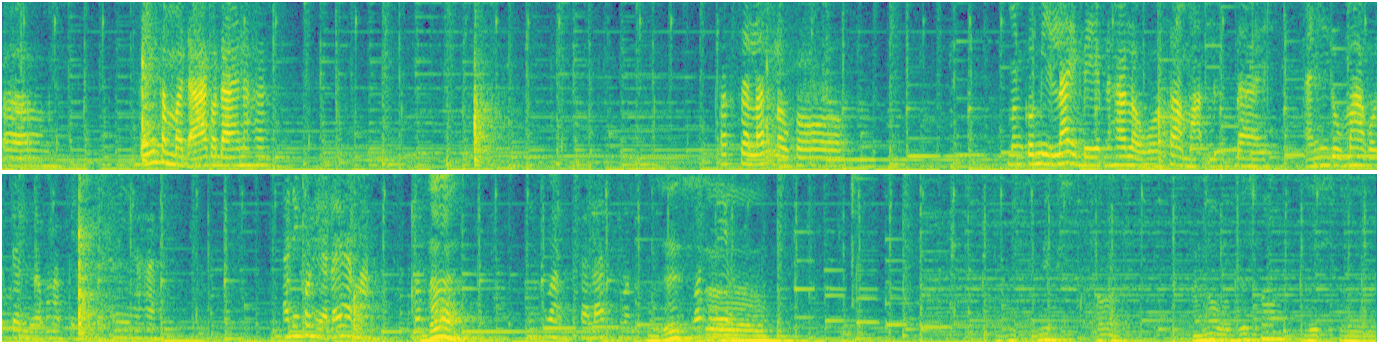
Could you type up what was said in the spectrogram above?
เอ่อแป้งธรรมดาก็ได้นะคะผักสลัดเราก็ มันก็มีไล่แบบนะคะ เราก็สามารถเลือกได้ อันนี้โดมาก็จะเลือกมาเป็นแบบนี้นะคะ อันนี้เขาเรียกอะไรอะมา What's Да. called? this one salad what This What uh, name? this one is uh,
